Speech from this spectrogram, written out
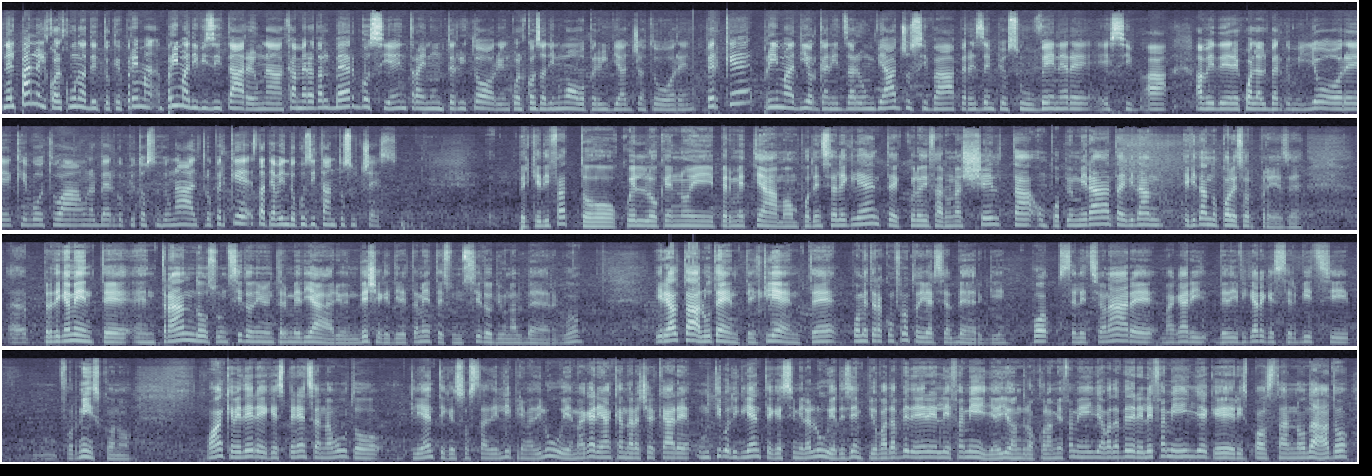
Nel panel qualcuno ha detto che prima, prima, di visitare una camera d'albergo si entra in un territorio, in qualcosa di nuovo per il viaggiatore. Perché prima di organizzare un viaggio si va per esempio su Venere e si va a vedere quale albergo è migliore, che voto ha un albergo piuttosto che un altro? Perché state avendo così tanto successo? Perché di fatto quello che noi permettiamo a un potenziale cliente è quello di fare una scelta un po' più mirata evitando, evitando un po' le sorprese. Eh, praticamente entrando su un sito di un intermediario invece che direttamente su un sito di un albergo, in realtà l'utente, il cliente, può mettere a confronto diversi alberghi, può selezionare, magari verificare che servizi forniscono, può anche vedere che esperienze hanno avuto clienti che sono stati lì prima di lui e magari anche andare a cercare un tipo di cliente che è simile a lui, ad esempio vado a vedere le famiglie, io andrò con la mia famiglia, vado a vedere le famiglie che risposta hanno dato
